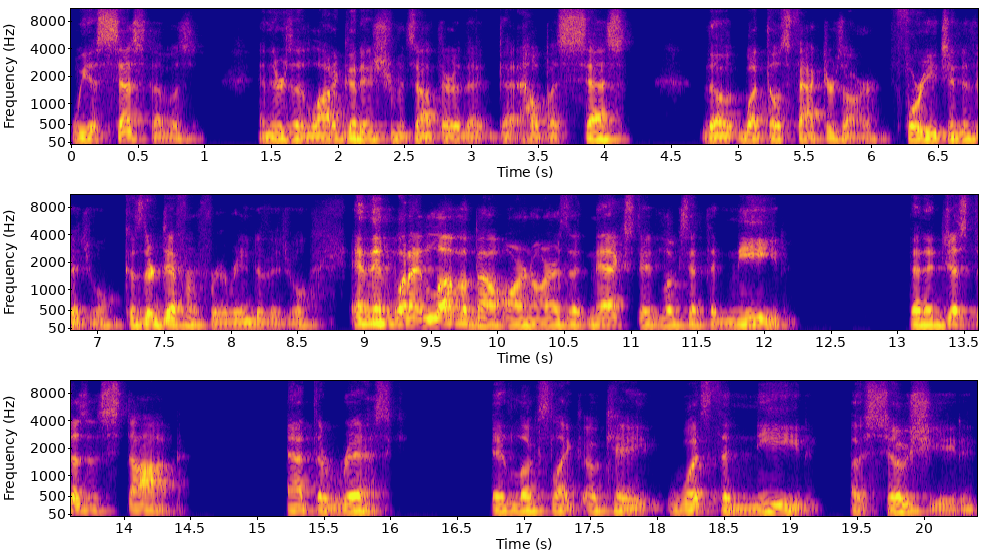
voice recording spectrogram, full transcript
We assess those. And there's a lot of good instruments out there that that help assess the what those factors are for each individual because they're different for every individual. And then what I love about R&R is that next it looks at the need, that it just doesn't stop at the risk. It looks like, okay, what's the need associated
